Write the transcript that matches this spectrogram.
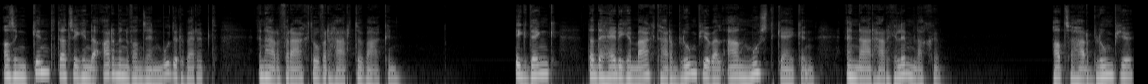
als een kind dat zich in de armen van zijn moeder werpt en haar vraagt over haar te waken. Ik denk dat de heilige maagd haar bloempje wel aan moest kijken en naar haar glimlachen. Had ze haar bloempje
